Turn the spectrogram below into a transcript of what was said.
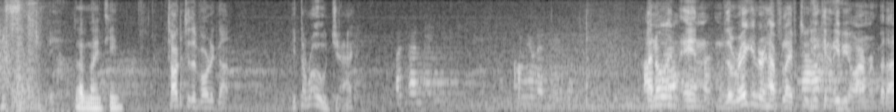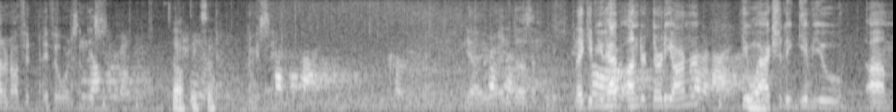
mystery. I have 19. Talk to the Vortigaunt. Hit the road, Jack. Attention. Community. I know in, in the regular Half-Life 2 he can give you armor, but I don't know if it if it works in this. I don't think so. Let me see. Yeah, you're right, it doesn't. Like if you have under 30 armor, he will actually give you um,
